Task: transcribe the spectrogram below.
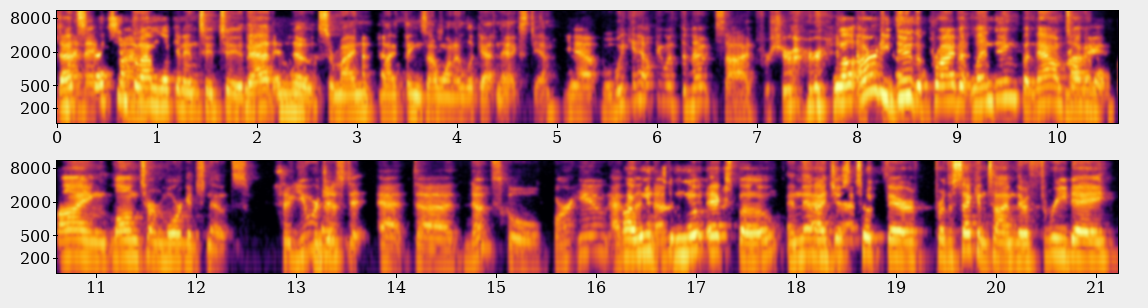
that's that's something time- I'm looking into too. That and notes are my my things I want to look at next. Yeah. yeah. Well, we can help you with the note side for sure. Well, I already do the private lending, but now I'm talking Right. about buying long-term mortgage notes. So you were No. just at, at uh, note school, weren't you? At I went note- to Note Expo and then I just took their for the second time their three day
